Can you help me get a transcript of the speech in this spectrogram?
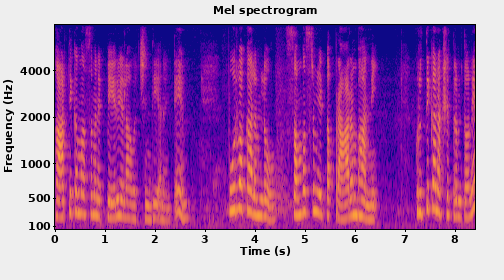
కార్తీక మాసం అనే పేరు ఎలా వచ్చింది అని అంటే పూర్వకాలంలో సంవత్సరం యొక్క ప్రారంభాన్ని కృత్తిక నక్షత్రంతోనే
